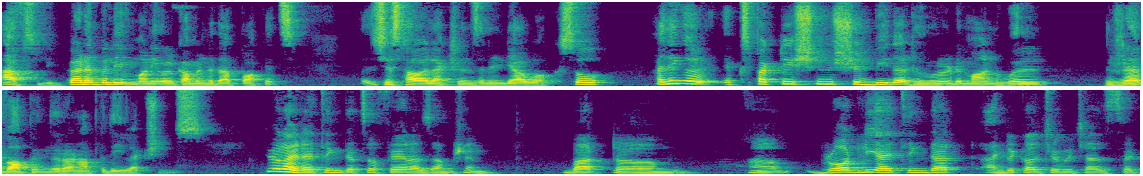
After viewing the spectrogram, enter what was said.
Absolutely. Better believe money will come into their pockets. It's just how elections in India work. So I think an expectation should be that rural demand will rev up in the run up to the elections. You're right. I think that's a fair assumption. But um, uh, broadly, I think that agriculture, which has like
